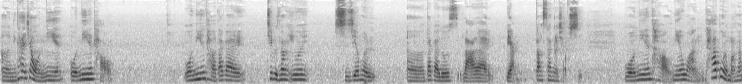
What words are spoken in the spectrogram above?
嗯，你看像我捏我捏陶。我捏陶大概基本上，因为时间会，呃，大概都是拿来两到三个小时。我捏陶捏完，它不能马上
